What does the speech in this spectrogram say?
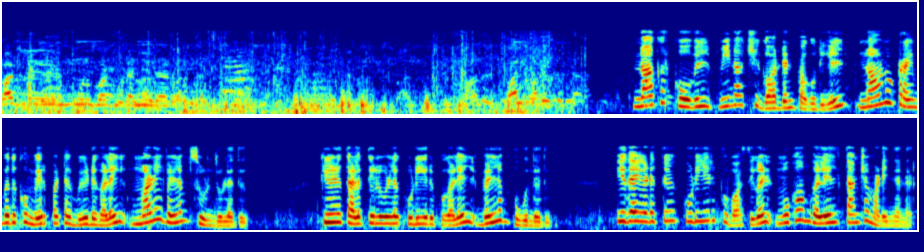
பாட்டில் மூணு பாட்டில் தண்ணி நாகர்கோவில் மீனாட்சி கார்டன் பகுதியில் நானூற்று ஐம்பதுக்கும் மேற்பட்ட வீடுகளை மழை வெள்ளம் சூழ்ந்துள்ளது. கீழ்த்தளத்தில் உள்ள குடியிருப்புகளில் வெள்ளம் புகுந்தது. இதையடுத்து குடியிருப்பு வாசிகள் முகாம்களில் தஞ்சமடைந்தனர்.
